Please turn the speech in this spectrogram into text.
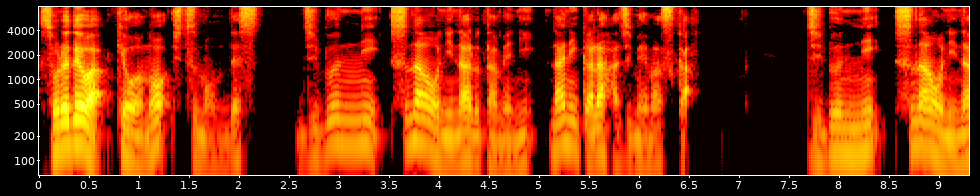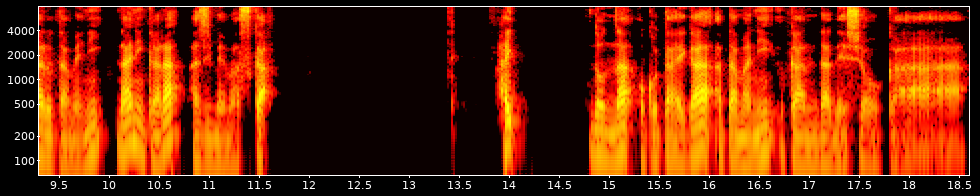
それでは今日の質問です。自分に素直になるために何から始めますか？自分に素直になるために何から始めますか？はい。どんなお答えが頭に浮かんだでしょうか？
